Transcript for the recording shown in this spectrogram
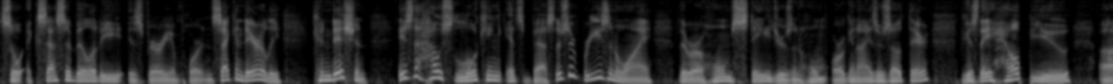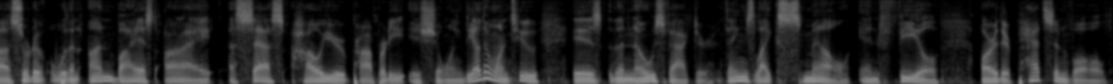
So accessibility is very important. Secondarily, condition. Is the house looking its best? There's a reason why there are home stagers and home organizers out there because they help you uh, sort of with an unbiased eye assess how your property is showing. The other one, too, is the nose factor. Things like smell and feel. Are there pets involved?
